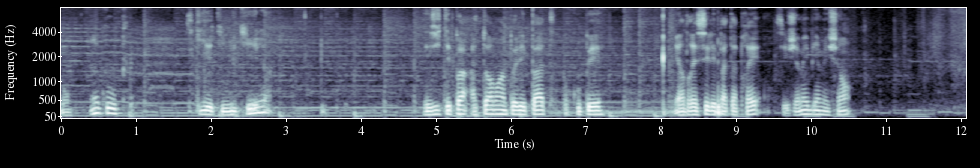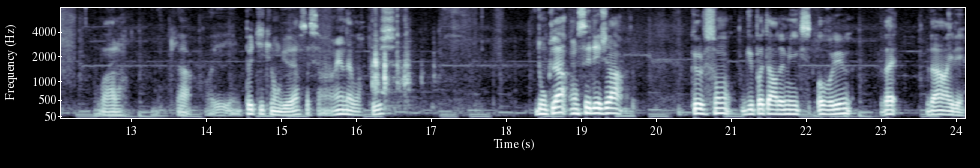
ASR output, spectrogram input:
Bon, on coupe ce qui est inutile. N'hésitez pas à tordre un peu les pattes pour couper et redresser les pattes après. C'est jamais bien méchant. Voilà. là, vous voyez, il y a une petite longueur. Ça sert à rien d'avoir plus. Donc là, on sait déjà que le son du potard de mix au volume va, va arriver.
